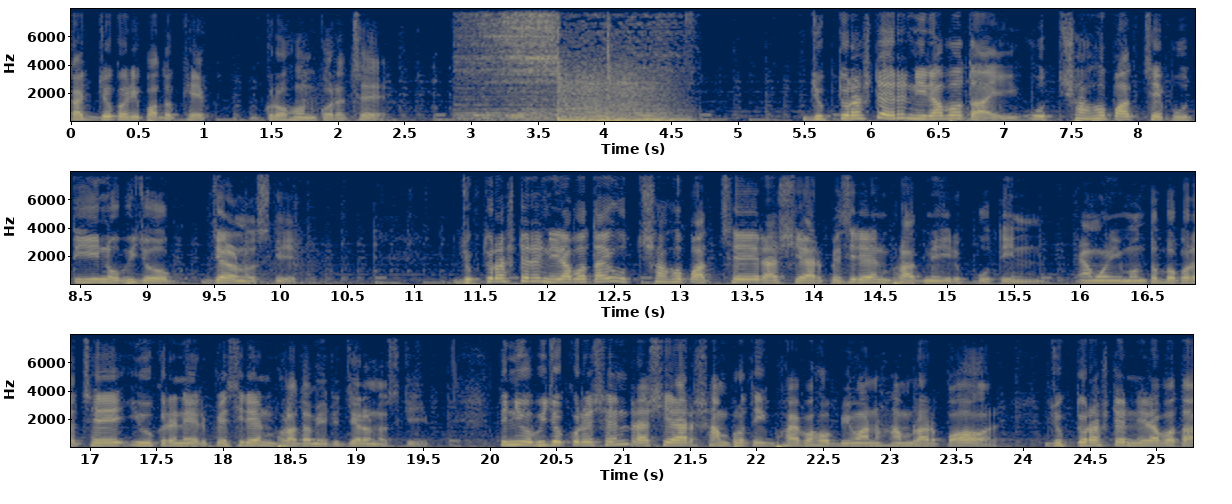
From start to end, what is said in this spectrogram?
কার্যকরী পদক্ষেপ গ্রহণ করেছে। যুক্তরাষ্ট্রের নিরাপত্তায় উৎসাহ পাচ্ছে পুতিন অভিযোগ জেরানস্কির যুক্তরাষ্ট্রের নিরাপত্তায় উৎসাহ পাচ্ছে রাশিয়ার প্রেসিডেন্ট ভ্লাদিমির পুতিন। এমনই মন্তব্য করেছে ইউক্রেনের প্রেসিডেন্ট ভ্লাদিমির জেরনস্কি তিনি অভিযোগ করেছেন, রাশিয়ার সাম্প্রতিক ভয়াবহ বিমান হামলার পর যুক্তরাষ্ট্রের নিরাপত্তা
